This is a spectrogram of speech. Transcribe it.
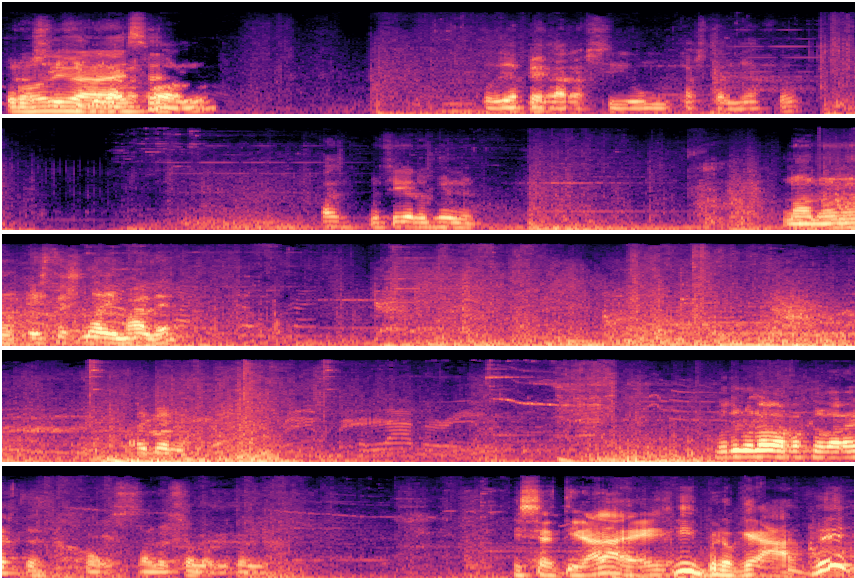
Pero ¿Cómo sí que era mejor, ¿no? Podría pegar así un castañazo. Ah, me siguen los minions. No, no, no. Este es un animal, ¿eh? Ay, bueno. No tengo nada para salvar a este. Joder, sale solo, qué coño. Y se tira la X, ¿pero qué hace?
